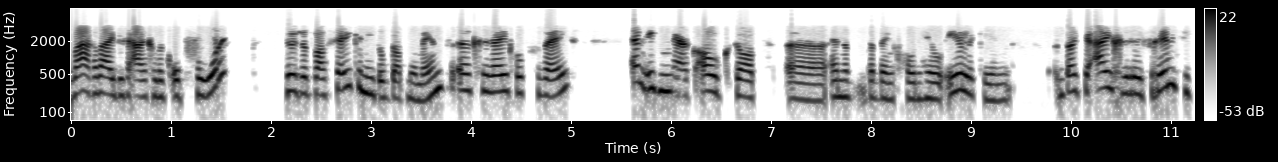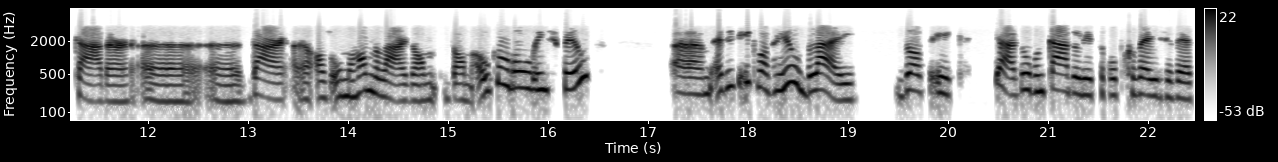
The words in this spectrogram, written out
waren wij dus eigenlijk op voor. Dus het was zeker niet op dat moment uh, geregeld geweest. En ik merk ook dat, uh, en daar ben ik gewoon heel eerlijk in, dat je eigen referentiekader uh, daar als onderhandelaar dan, dan ook een rol in speelt. Um, dus ik was heel blij dat ik ja, door een kaderlid erop gewezen werd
